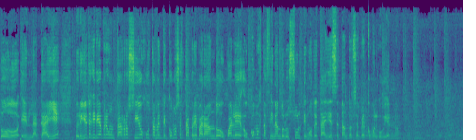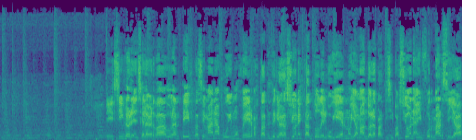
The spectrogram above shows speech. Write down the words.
todo en la calle. Pero yo te quería preguntar, Rocío, justamente cómo se está preparando o, cuál o cómo está afinando los últimos detalles, de tanto el CEPER como el gobierno. Eh, sí, Florencia, la verdad, durante esta semana pudimos ver bastantes declaraciones tanto del gobierno llamando a la participación, a informarse ya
